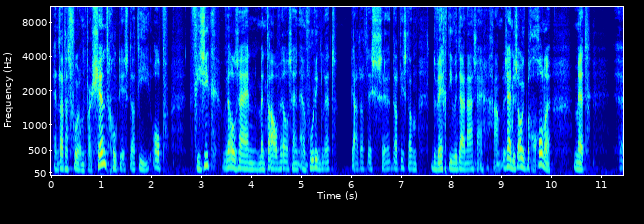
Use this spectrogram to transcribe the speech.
En dat het voor een patiënt goed is dat hij op fysiek welzijn, mentaal welzijn en voeding let. Ja, dat is, eh, dat is dan de weg die we daarna zijn gegaan. We zijn dus ooit begonnen met eh,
